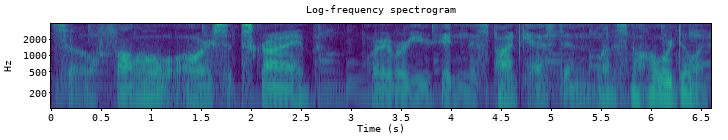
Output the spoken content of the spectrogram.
So, follow or subscribe wherever you're getting this podcast and let us know how we're doing.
